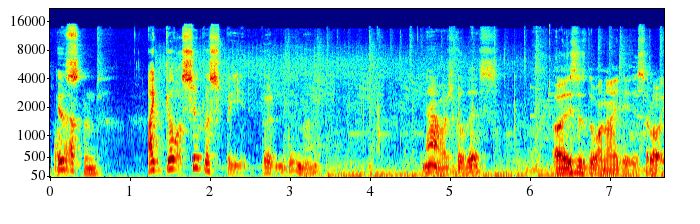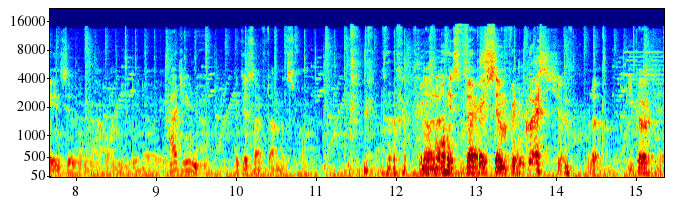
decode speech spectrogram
what was- happened? I got super speed, but it doesn't matter. Now I just got this. Oh, this is the one I did. It's a lot easier than that one you did earlier. How do you know? Because I've done this one. No, look, it's very Stupid simple. question. Look, you go here.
